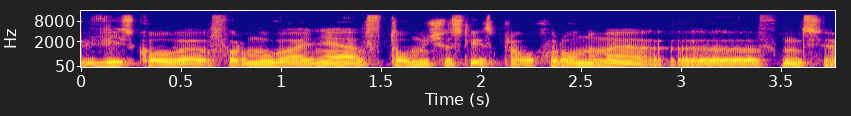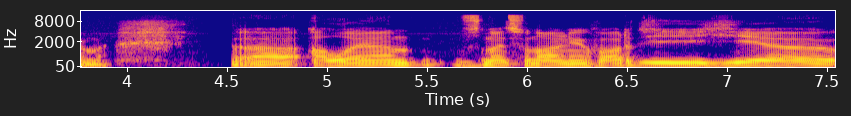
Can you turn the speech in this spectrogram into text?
військове формування, в тому числі з правоохоронними функціями. Е, Але в Національній гвардії є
